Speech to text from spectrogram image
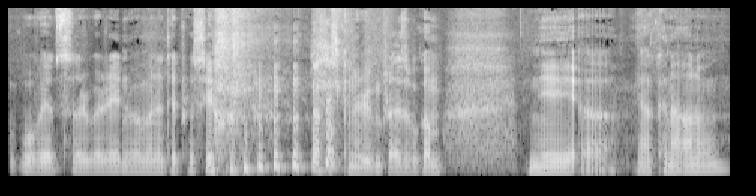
Wo wir jetzt darüber reden, über meine Depression. Habe ich keine Rübenpreise bekommen. Nee, äh, ja, keine Ahnung.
